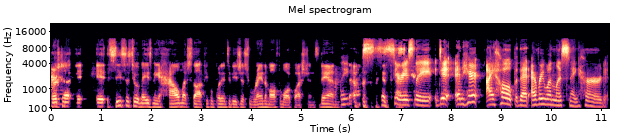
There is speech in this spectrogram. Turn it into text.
Tricia, it, it ceases to amaze me how much thought people put into these just random off the wall questions. Dan, like, seriously, did, and here I hope that everyone listening heard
